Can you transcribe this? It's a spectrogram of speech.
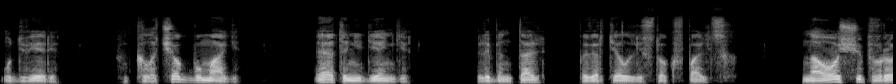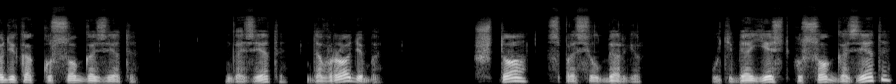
у двери? Клочок бумаги. Это не деньги. Лебенталь повертел листок в пальцах. На ощупь вроде как кусок газеты. Газеты? Да вроде бы. Что? — спросил Бергер. — У тебя есть кусок газеты?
